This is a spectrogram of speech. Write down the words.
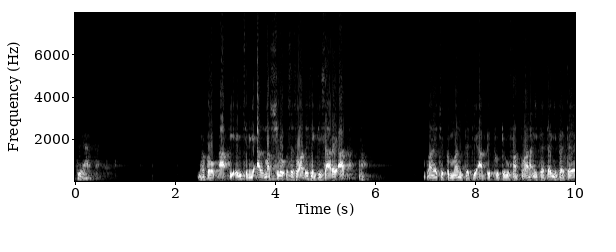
kiamat. Maka api itu jenenge al-masyru' sesuatu yang disyariat. Mana jogeman jadi abid budu fatwa anak ibadah ibadah ya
